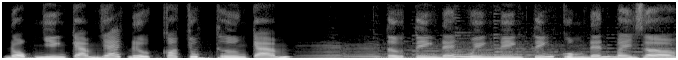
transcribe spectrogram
Đột nhiên cảm giác được có chút thương cảm. Từ tiên đế nguyên niên tiến cung đến bây giờ,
